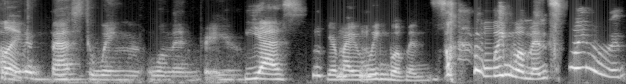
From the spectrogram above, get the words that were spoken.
I'll be the best wing woman for you. Yes, you're my wing womans. wing womans. Wing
